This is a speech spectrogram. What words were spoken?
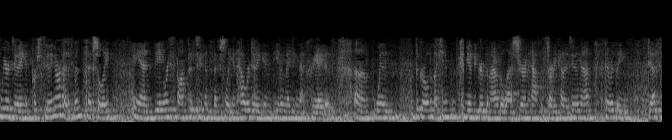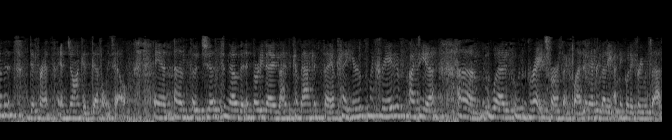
we are doing in pursuing our husband sexually and being responsive to him sexually and how we're doing in even making that creative. Um, when the girls in my community group and I over the last year and a half have started kind of doing that, there was a definite difference and John could definitely tell. And um, so just to know that in 30 days I had to come back and say, okay, here's my creative idea um, was, was great for our sex life and everybody I think would agree with that.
